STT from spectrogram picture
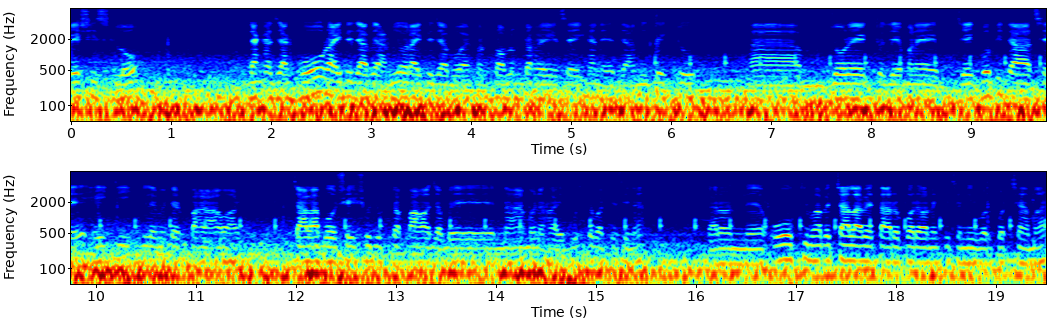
বেশি স্লো দেখা যাক, ও রাইটে যাবে, আমিও রাইটে যাব। এখন প্রবলেমটা হয়ে গেছে এখানে যে আমি যে একটু জোরে একটু যে মানে যে গতিটা আছে এইটি কিলোমিটার পার আওয়ার চালাবো, সেই সুযোগটা পাওয়া যাবে না মনে হয়, বুঝতে পারতেছি না। কারণ ও কীভাবে চালাবে তার উপরে অনেক কিছু নির্ভর করছে আমার।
